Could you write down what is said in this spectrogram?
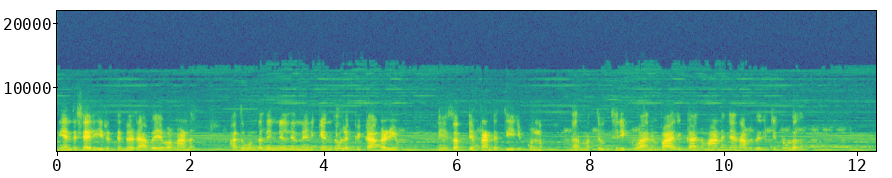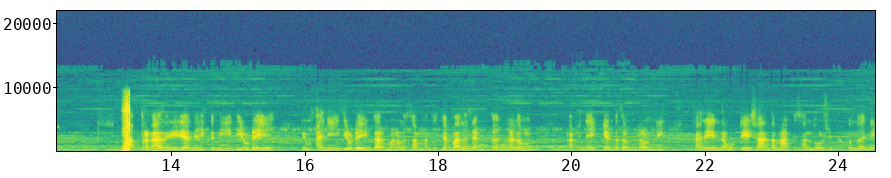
നീ എന്റെ ശരീരത്തിന്റെ ഒരു അവയവമാണ്. അതുകൊണ്ട് നിന്നിൽ നിന്ന് എനിക്ക് എന്ത് ഒളിപ്പിക്കാൻ കഴിയും? നീ സത്യം കണ്ടെത്തിയിരിക്കുന്നു. ധർമ്മത്തെ ഉദ്ധരിക്കുവാനും പാലിക്കാനുമാണ് ഞാൻ അവതരിച്ചിട്ടുള്ളത്. അപ്രകാരം ചെയ്യാൻ എനിക്ക് നീതിയുടെയും അനീതിയുടെയും കർമ്മങ്ങളെ സംബന്ധിച്ച പല രംഗങ്ങളും അഭിനയിക്കേണ്ടതുണ്ട് ഉണ്ണി. കരയുന്ന കുട്ടിയെ ശാന്തമാക്കി സന്തോഷിപ്പിക്കുന്നതിന്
